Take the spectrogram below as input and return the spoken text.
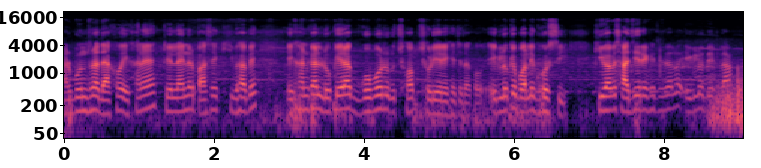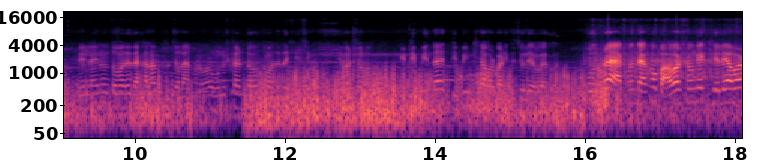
আর বন্ধুরা দেখো, এখানে ট্রেন লাইনের পাশে কীভাবে এখানকার লোকেরা গোবর ছপ ছড়িয়ে রেখেছে, দেখো। এগুলোকে বলে ঘষি। কীভাবে সাজিয়ে রেখেছে চলো এগুলো দেখলাম ট্রেন লাইনেও তোমাদের দেখালাম। তো চলো এখন আবার অনুষ্ঠানটাও তোমাদের দেখিয়েছি। এবার চলো টিফিন দেয়, টিফিন খেয়ে আবার বাড়িতে চলে যাব এখন। বন্ধুরা, এখন দেখো, বাবার সঙ্গে খেলে আবার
